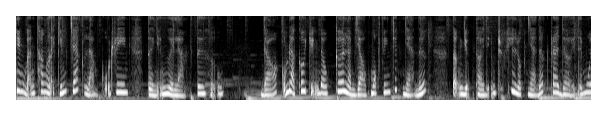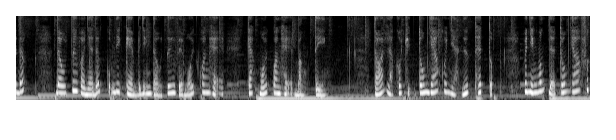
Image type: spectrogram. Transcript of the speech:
nhưng bản thân lại kiếm chác làm của riêng từ những người làm tư hữu. Đó cũng là câu chuyện đầu cơ làm giàu của một viên chức nhà nước, tận dụng thời điểm trước khi luật nhà đất ra đời để mua đất đầu tư vào nhà đất cũng đi kèm với những đầu tư về mối quan hệ, các mối quan hệ bằng tiền. Đó là câu chuyện tôn giáo của nhà nước thế tục. Với những vấn đề tôn giáo phức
